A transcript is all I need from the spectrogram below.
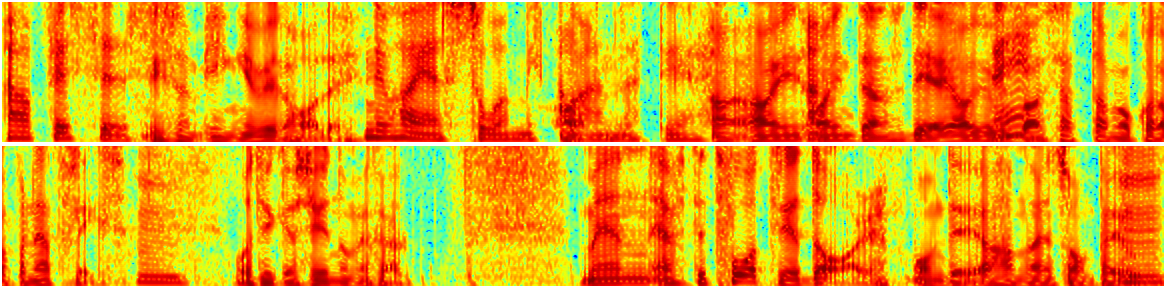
Ja, precis. Liksom, ingen vill ha dig. Nu har jag så mycket Ja. annat att göra. Ja, ja, ja, inte ens det. Jag vill Nej. bara sätta mig och kolla på Netflix Mm. och tycka synd om mig själv. Men efter två, tre dagar, om det, jag hamnar i en sån period, Mm.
